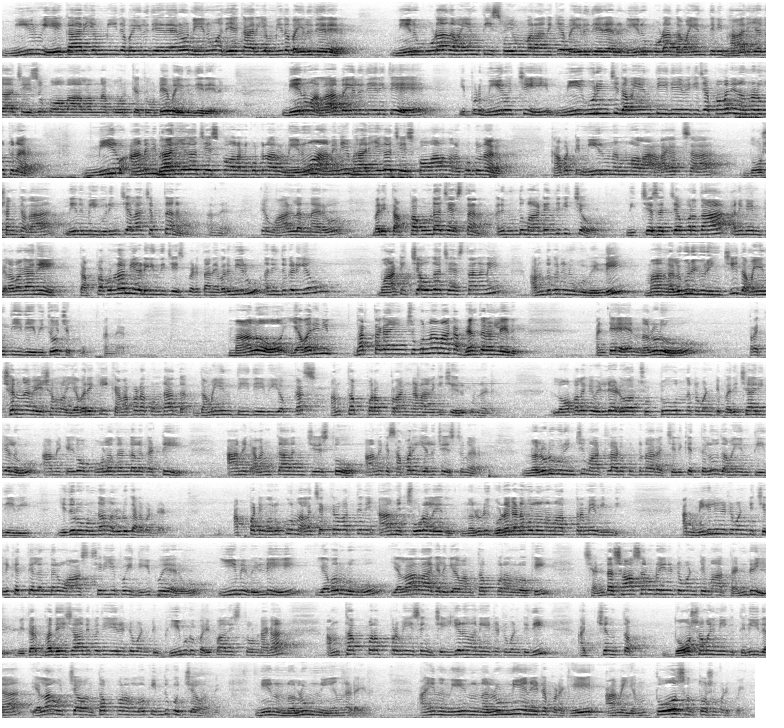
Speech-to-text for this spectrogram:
మీరు ఏ కార్యం మీద బయలుదేరారో నేను అదే కార్యం మీద బయలుదేరాను. నేను కూడా దమయంతి స్వయంవరానికే బయలుదేరాను. నేను కూడా దమయంతిని భార్యగా చేసుకోవాలన్న కోరికతోటే బయలుదేరాను. నేను అలా బయలుదేరితే ఇప్పుడు మీరొచ్చి మీ గురించి దమయంతీదేవికి చెప్పమని నన్ను అడుగుతున్నారు. మీరు ఆమెని భార్యగా చేసుకోవాలనుకుంటున్నారు. నేను ఆమెనే భార్యగా చేసుకోవాలని అనుకుంటున్నారు. కాబట్టి మీరు నన్ను అలా అడగచ్చా? దోషం కదా నేను మీ గురించి ఎలా చెప్తాను? అన్నాడు. అంటే వాళ్ళు అన్నారు మరి తప్పకుండా చేస్తాను. అని ముందు మాట ఎందుకు ఇచ్చావు? నిత్య సత్యవ్రత అని మేము పిలవగానే తప్పకుండా మీరు అడిగింది చేసి పెడతాను. ఎవరు మీరు? అని ఎందుకు అడిగావు? మాట ఇచ్చావుగా చేస్తానని? అందుకని నువ్వు వెళ్ళి మా నలుగురి గురించి దమయంతీదేవితో చెప్పు అన్నారు. మాలో ఎవరిని భర్తగా ఎంచుకున్నా మాకు అభ్యంతరం లేదు. అంటే నలుడు ప్రచ్ఛన్న వేషంలో ఎవరికీ కనపడకుండా ద దమయంతీదేవి యొక్క అంతఃపుర ప్రాంగణానికి చేరుకున్నాడు. లోపలికి వెళ్ళాడు. ఆ చుట్టూ ఉన్నటువంటి పరిచారికలు ఆమెకేదో పూలదండలు కట్టి ఆమెకు అలంకారం చేస్తూ ఆమెకి సపర్యలు చేస్తున్నారు. నలుడు గురించి మాట్లాడుకుంటున్నారు. ఆ చెలికెత్తెలు దమయంతీదేవి. ఎదురుగుండా నలుడు కనబడ్డాడు అప్పటి వరకు నలచక్రవర్తిని ఆమె చూడలేదు. నలుడి గుణగణములను మాత్రమే వింది. ఆ మిగిలినటువంటి చెలికత్తెలందరూ ఆశ్చర్యపోయి దిగిపోయారు. ఈమె వెళ్ళి ఎవరు నువ్వు? ఎలా రాగలిగావు అంతఃపురంలోకి? చండశాసనుడైనటువంటి మా తండ్రి విదర్భ దేశాధిపతి అయినటువంటి భీముడు పరిపాలిస్తుండగా అంతఃపుర ప్రవేశం చెయ్యడం అనేటటువంటిది అత్యంత దోషమని నీకు తెలీదా? ఎలా వచ్చావు అంతఃపురంలోకి? ఎందుకు వచ్చావు? అంది. నేను నలుణ్ణి అన్నాడు ఆయన ఆయన నేను నలుణ్ణి అనేటప్పటికీ ఆమె ఎంతో సంతోషపడిపోయింది.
